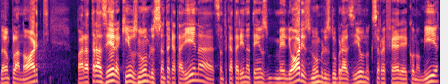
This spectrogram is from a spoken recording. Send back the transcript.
da Ampla Norte, para trazer aqui os números de Santa Catarina. Santa Catarina tem os melhores números do Brasil no que se refere à economia.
